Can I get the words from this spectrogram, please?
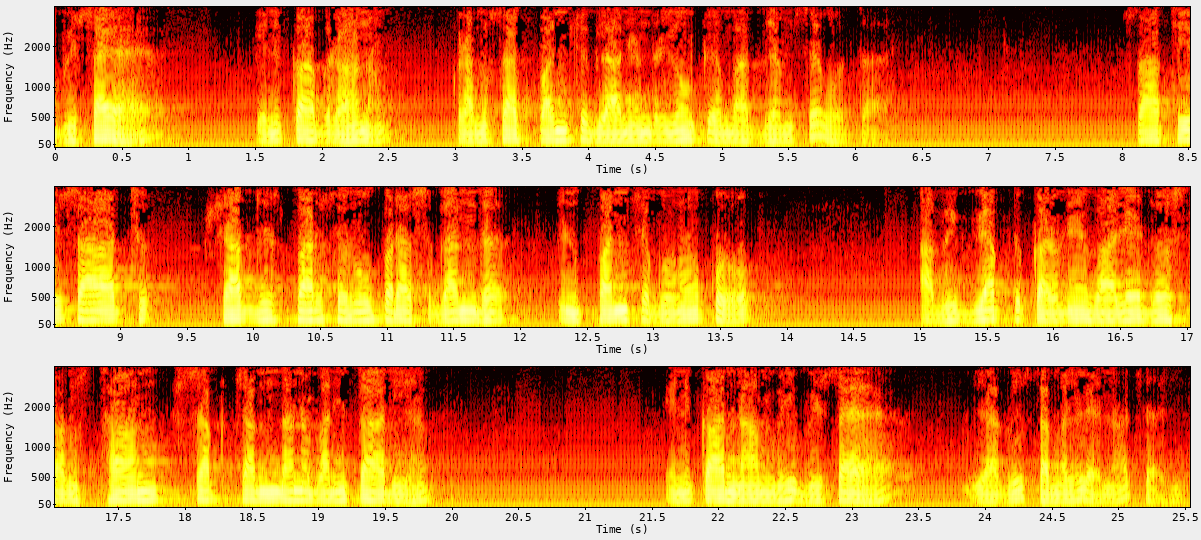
विषय है, इनका ग्रहण क्रमशः पंच ज्ञानेन्द्रियों के माध्यम से होता है। साथ ही साथ शब्द, स्पर्श, रूप, रस, गंध, इन पंच गुणों को अभिव्यक्त करने वाले जो संस्थान, शक, चंदन, वनितादि हैं, इनका नाम भी विषय है, यह भी समझ लेना चाहिए।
